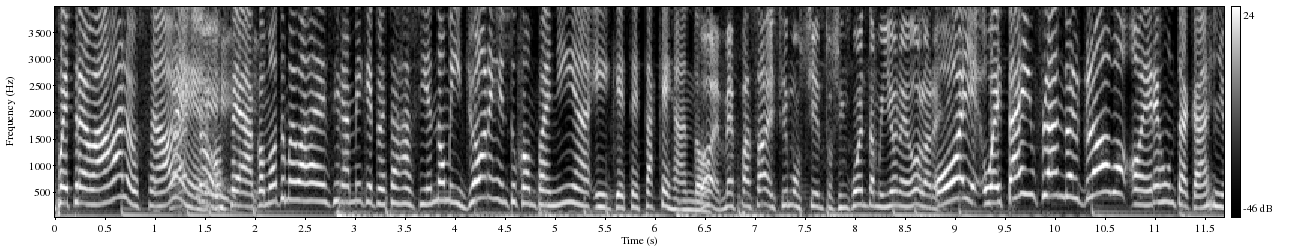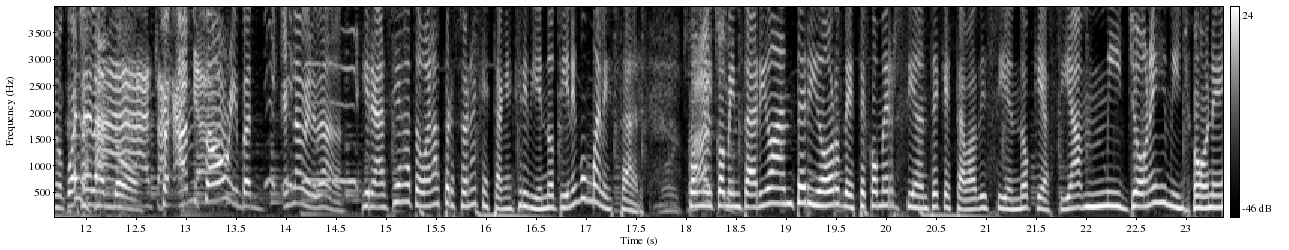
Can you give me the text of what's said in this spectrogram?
Pues trabájalo, ¿sabes? Exacto. O sea, ¿cómo tú me vas a decir a mí que tú estás haciendo millones en tu compañía y que te estas quejando? No, el mes pasado hicimos 150 millones de dólares. Oye, o estás inflando el globo o eres un tacaño. ¿Cuál de las dos? But I'm Tacaña. sorry, but es la verdad. Gracias a todas las personas que están escribiendo. Tienen un malestar con el Muchacho. comentario anterior de este comerciante que estaba diciendo que hacía millones y millones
